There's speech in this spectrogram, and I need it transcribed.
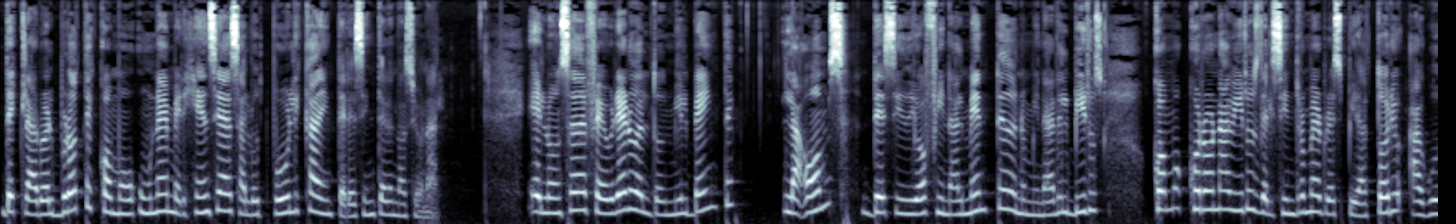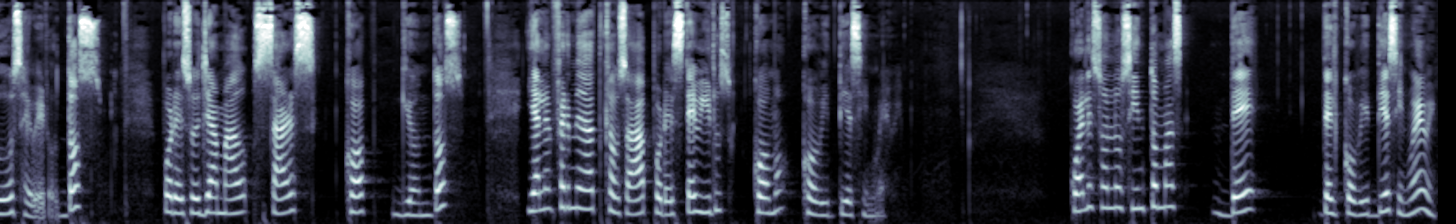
declaró el brote como una emergencia de salud pública de interés internacional. El 11 de febrero del 2020, la OMS decidió finalmente denominar el virus como coronavirus del síndrome respiratorio agudo severo 2. Por eso es llamado SARS-CoV-2 y a la enfermedad causada por este virus como COVID-19. ¿Cuáles son los síntomas de, del COVID-19?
